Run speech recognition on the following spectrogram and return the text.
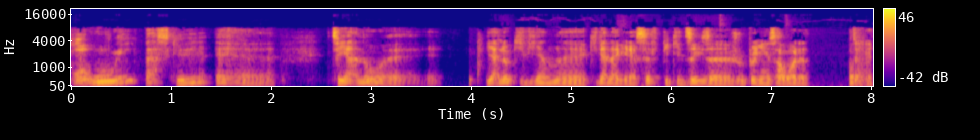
Oui, parce que, euh, tu sais, il y en a, euh, y en a qui viennent, euh, qui viennent agressifs puis qui disent, je veux plus rien savoir de ça. Tu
